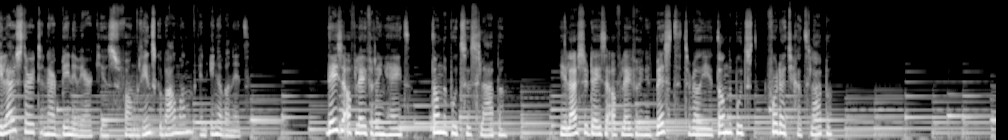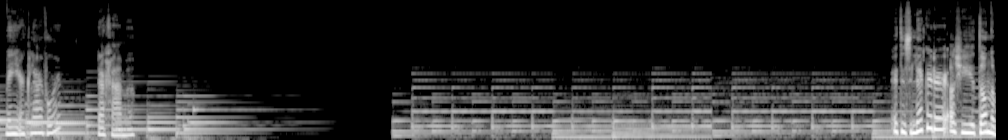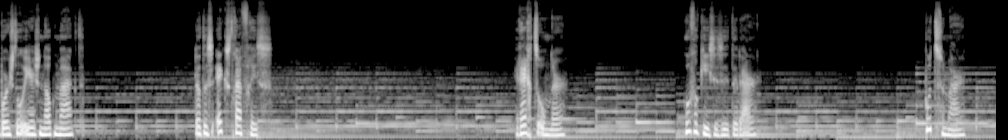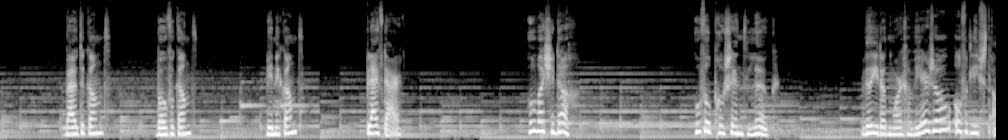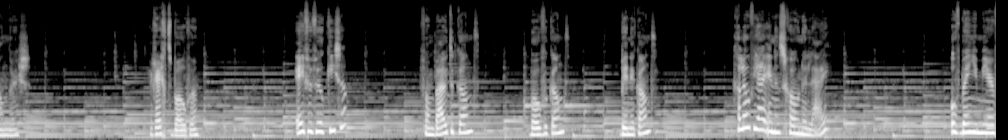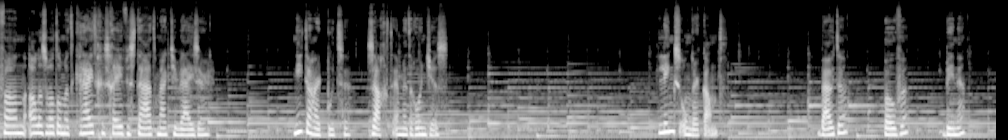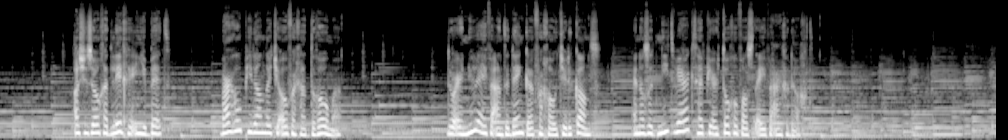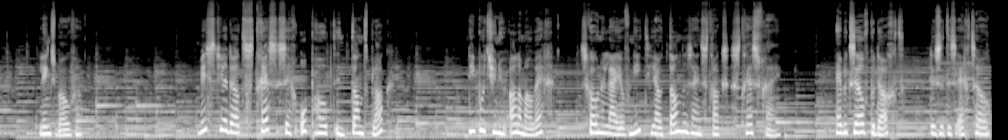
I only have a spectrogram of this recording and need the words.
Je luistert naar Binnenwerkjes van Rinske Bouwman en Inge Wanet. Deze aflevering heet Tandenpoetsen slapen. Je luistert deze aflevering het best terwijl je je tanden poetst voordat je gaat slapen. Ben je er klaar voor? Daar gaan we. Het is lekkerder als je je tandenborstel eerst nat maakt. Dat is extra fris. Rechtsonder. Hoeveel kiezen zitten daar? Poets ze maar. Buitenkant, bovenkant, binnenkant. Blijf daar. Hoe was je dag? Hoeveel procent leuk? Wil je dat morgen weer zo of het liefst anders? Rechtsboven. Evenveel kiezen? Van buitenkant, bovenkant, binnenkant? Geloof jij in een schone lei? Of ben je meer van alles wat om het krijt geschreven staat maakt je wijzer? Niet te hard poetsen, zacht en met rondjes. Links onderkant. Buiten, boven, binnen. Als je zo gaat liggen in je bed, waar hoop je dan dat je over gaat dromen? Door er nu even aan te denken vergroot je de kans. En als het niet werkt, heb je er toch alvast even aan gedacht. Linksboven. Wist je dat stress zich ophoopt in tandplak? Die poets je nu allemaal weg. Schone lei of niet, jouw tanden zijn straks stressvrij. Heb ik zelf bedacht, dus het is echt zo.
